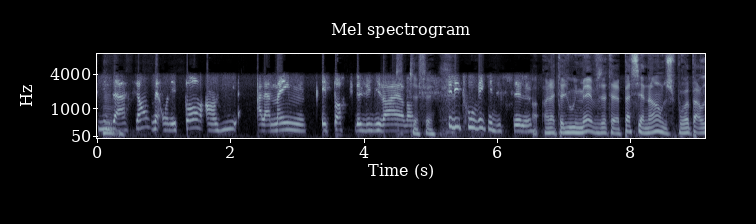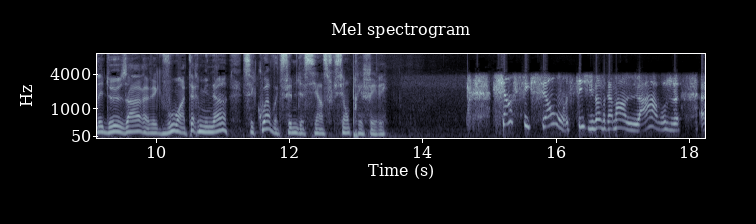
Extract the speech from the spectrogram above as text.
civilisations, mais on n'est pas en vie à la même époque de l'univers. Donc, c'est les trouver qui est difficile. Ah, Nathalie Ouimet, vous êtes euh, passionnante. Je pourrais parler deux heures avec vous. En terminant, c'est quoi votre film de science-fiction préféré? Fiction si j'y vais vraiment large, euh,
